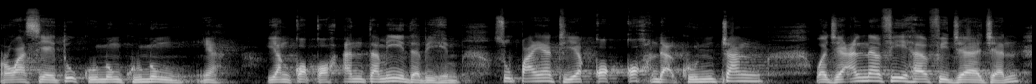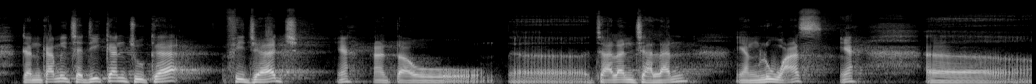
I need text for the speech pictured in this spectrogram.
Rawasia itu gunung-gunung ya yang kokoh antamida bihim. Supaya dia kokoh ndak guncang. Wa ja'alna fiha fijajan. Dan kami jadikan juga fijaj ya atau uh, jalan-jalan yang luas ya. Eh,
